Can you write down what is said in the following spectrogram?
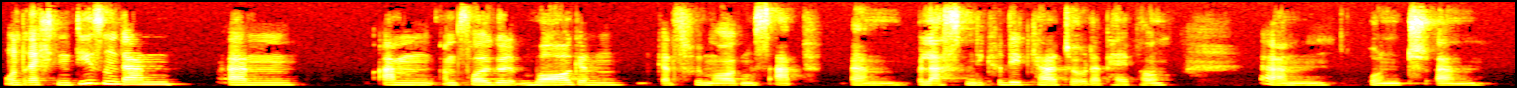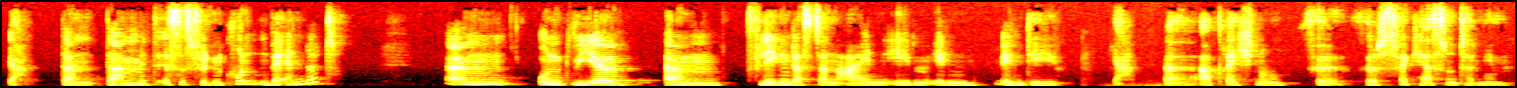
und rechnen diesen dann ähm, am, am Folge morgen, ganz früh morgens ab, ähm, belasten die Kreditkarte oder PayPal. Ähm, und ähm, dann damit ist es für den Kunden beendet. Ähm, und wir ähm, pflegen das dann ein eben in, in die ja, äh, Abrechnung für, für das Verkehrsunternehmen.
